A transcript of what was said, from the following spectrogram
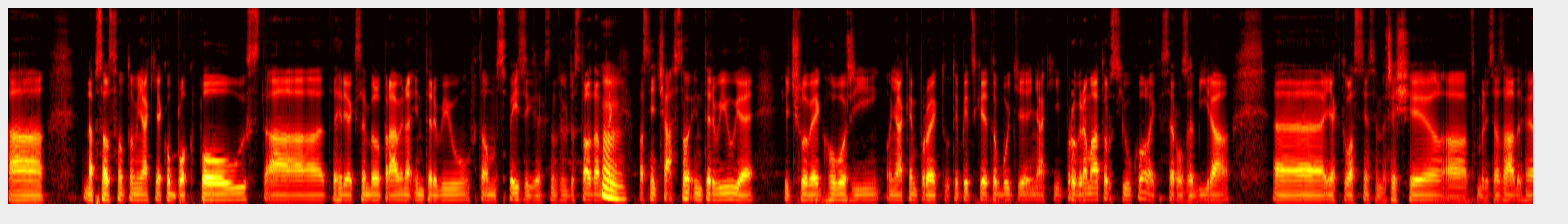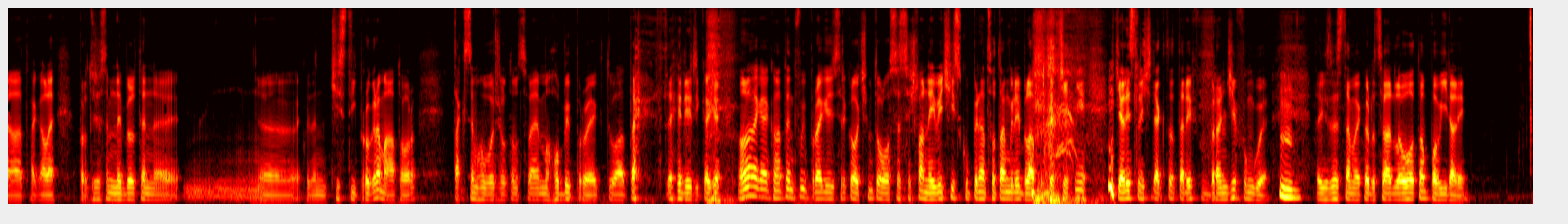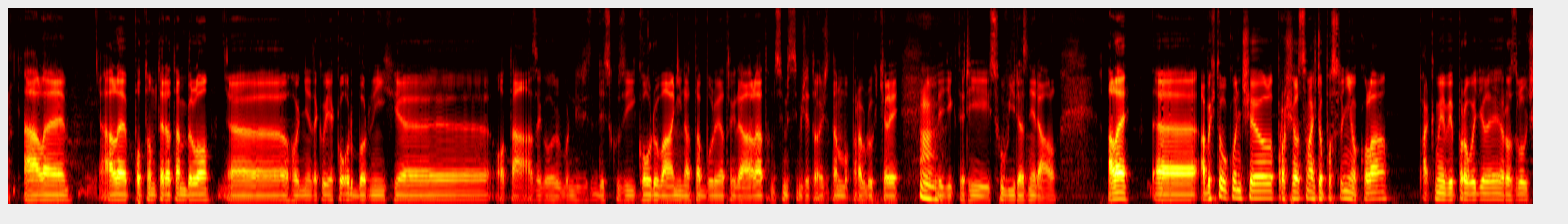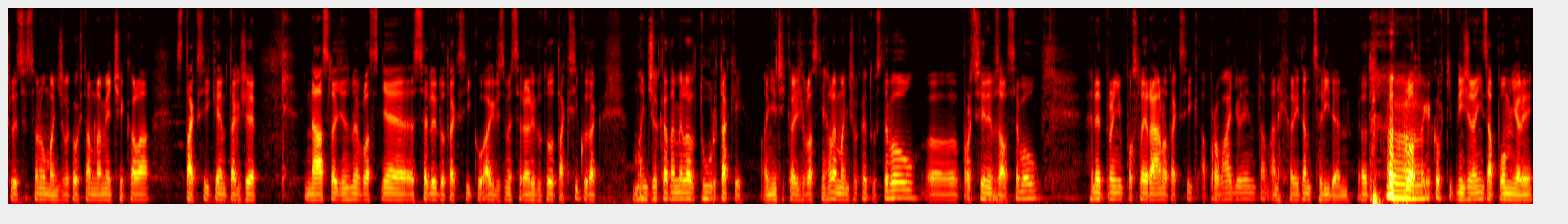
A napsal jsem o tom nějaký jako blog post a tehdy, jak jsem byl právě na interview v tom SpaceX, jak jsem to už dostal tam, hmm. tak vlastně část toho interview je, že člověk hovoří o nějakém projektu. Typicky je to buď nějaký programátorský úkol, jak se rozebírá, eh, jak to vlastně jsem řešil a co byly za zádrhy a tak, ale protože jsem nebyl ten, eh, eh, ten čistý programátor, tak jsem hovořil o tom svém hobby projektu a tak tehdy říkal, že no tak jako na ten tvůj projekt, když jsi řekl, o čem to bylo, se sešla největší skupina, co tam kdy byla, protože všichni chtěli slyšet, jak to tady v branži funguje. Hmm. Takže jsme tam jako docela dlouho o tom povídali. Ale ale potom teda tam bylo uh, hodně takových jako odborných uh, otázek, odborných diskuzí, kódování na tabuli a tak dále. A tam si myslím, že to, že tam opravdu chtěli hmm. lidi, kteří jsou výrazně dál. Ale uh, abych to ukončil, prošel jsem až do posledního kola, pak mi vyprovodili, rozloučili se se mnou, manželka už tam na mě čekala s taxíkem, takže následně jsme vlastně sedli do taxíku a když jsme sedli do toho taxíku, tak manželka tam měla tour taky. Oni říkali, že vlastně, hele, manželka je tu s tebou, uh, proč si ji nevzal sebou? hned pro ní poslali ráno taxík a prováděli jim tam a nechali tam celý den. Jo, to mm. bylo fakt jako vtipný, že na ní zapomněli.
